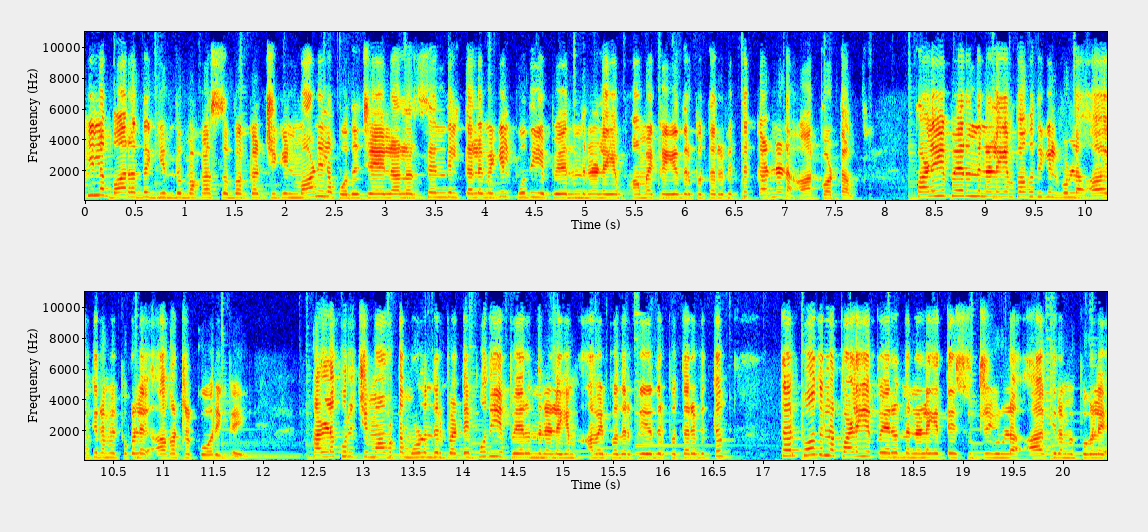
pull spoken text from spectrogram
அகில பாரத இந்து மகாசபா கட்சியின் மாநில பொதுச் செயலாளர் செந்தில் தலைமையில் புதிய பேருந்து நிலையம் அமைக்க எதிர்ப்பு தெரிவித்து கன்னட ஆர்ப்பாட்டம். பழைய பேருந்து நிலையம் பகுதியில் உள்ள ஆக்கிரமிப்புகளை அகற்ற கோரிக்கை. கள்ளக்குறிச்சி மாவட்டம் உளுந்தூர்பேட்டை புதிய பேருந்து நிலையம் அமைப்பதற்கு எதிர்ப்பு தெரிவித்து தற்போதுள்ள பழைய பேருந்து நிலையத்தை சுற்றியுள்ள ஆக்கிரமிப்புகளை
